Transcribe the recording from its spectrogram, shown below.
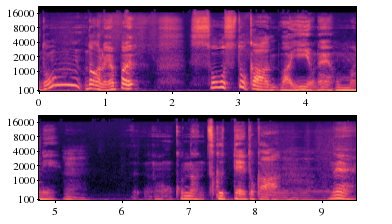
どんだからやっぱりソースとかはいいよねほんまに。うんこんなん作ってとか。ね。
